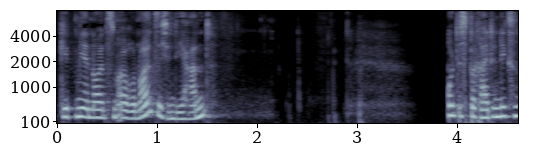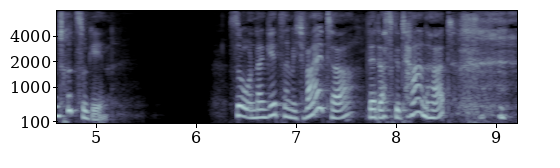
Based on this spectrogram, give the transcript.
gibt mir 19,90 Euro in die Hand und ist bereit, den nächsten Schritt zu gehen. So, und dann geht's nämlich weiter. Wer das getan hat,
